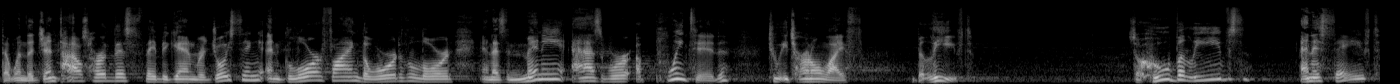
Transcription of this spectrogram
that when the Gentiles heard this, they began rejoicing and glorifying the word of the Lord, and as many as were appointed to eternal life believed. So, who believes and is saved?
